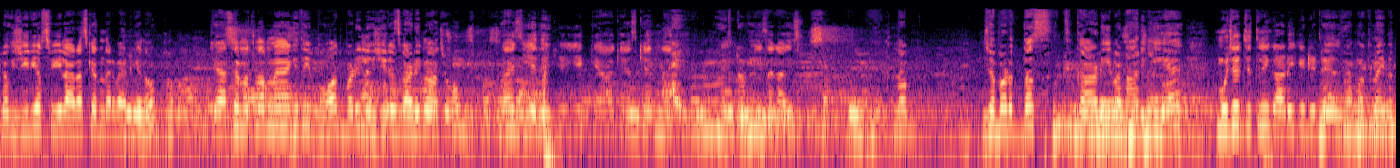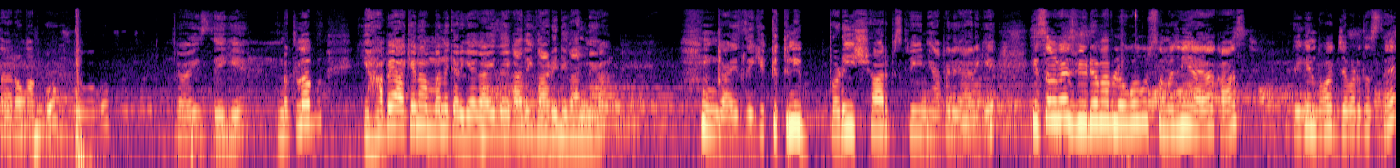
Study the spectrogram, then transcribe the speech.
लग्जीरियस फील आ रहा है इसके अंदर बैठ के तो। जैसे मतलब मैं किसी बहुत बड़ी लग्जीरियस गाड़ी में आ चुका हूँ। गाइस ये देखिए, ये क्या क्या इसके अंदर इंटरफेस है गाइस मतलब ज़बरदस्त गाड़ी बना रही है। मुझे जितनी गाड़ी की डिटेल्स है, मैं उतना ही बता रहा हूँ आपको, लोगों को। गाइस देखिए मतलब यहाँ पे आके ना मन कर गया गाइस एक आधी गाड़ी निकालने का। गाइस देखिए, कितनी बड़ी शार्प स्क्रीन यहाँ पे लगा रही है। इस समय इस वीडियो में आप लोगों को समझ नहीं आएगा खास, लेकिन बहुत ज़बरदस्त है।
